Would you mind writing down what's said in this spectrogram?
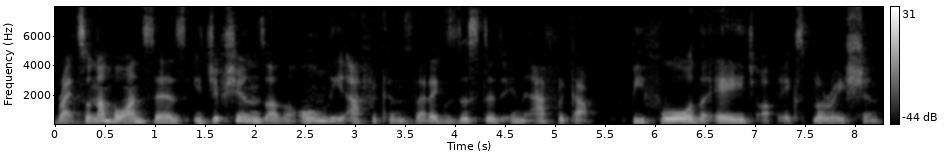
Right, so number one says Egyptians are the only Africans that existed in Africa before the age of exploration.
